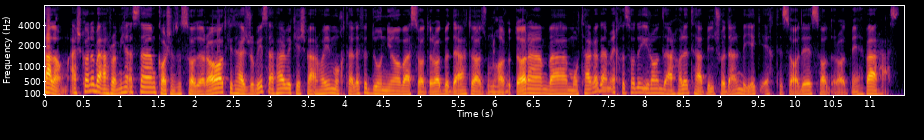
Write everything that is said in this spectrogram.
سلام اشکان بهرامی هستم کارشناس صادرات که تجربه سفر به کشورهای مختلف دنیا و صادرات به ده تا از اونها رو دارم و معتقدم اقتصاد ایران در حال تبدیل شدن به یک اقتصاد صادرات محور هست.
